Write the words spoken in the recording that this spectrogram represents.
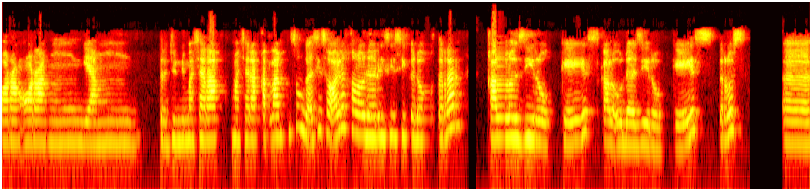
orang-orang uh, yang terjun di masyarakat masyarakat langsung nggak sih? Soalnya kalau dari sisi kedokteran, kalau zero case, kalau udah zero case, terus uh,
